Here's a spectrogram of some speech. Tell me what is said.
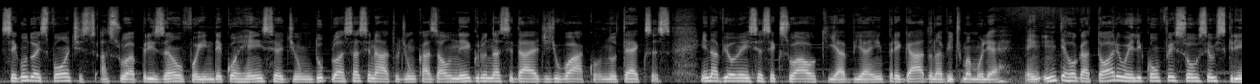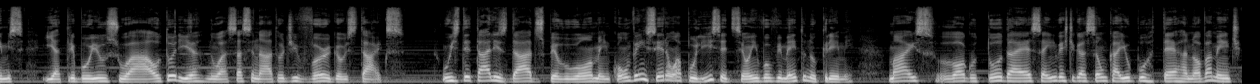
Segundo as fontes, a sua prisão foi em decorrência de um duplo assassinato de um casal negro na cidade de Waco, no Texas, e na violência sexual que havia empregado na vítima mulher. Em interrogatório, ele confessou seus crimes e atribuiu sua autoria no assassinato de Virgil Starks. Os detalhes dados pelo homem convenceram a polícia de seu envolvimento no crime, mas logo toda essa investigação caiu por terra novamente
